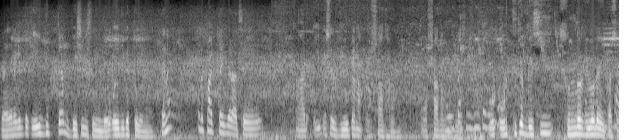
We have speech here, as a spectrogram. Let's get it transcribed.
জায়গাটা কিন্তু এই দিকটা বেশি সুন্দর, ওই দিকের তুলনায়, তাই না? একটা পার্ক টাইপের আছে। আর এই পাশের ভিউটা না অসাধারণ। অসাধারণ ভিউ ওর ওর থেকে বেশি সুন্দর ভিউ হলো এই পাশে।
